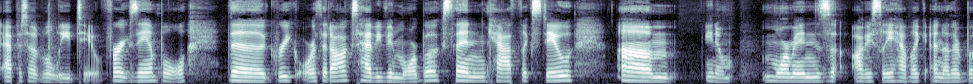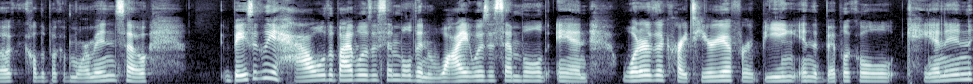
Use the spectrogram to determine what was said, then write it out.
episode will lead to. For example, the Greek Orthodox have even more books than Catholics do. Um, you know, Mormons obviously have like another book called the Book of Mormon. So basically how the Bible is assembled and why it was assembled and what are the criteria for it being in the biblical canon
